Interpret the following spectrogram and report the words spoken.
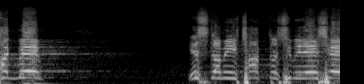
থাকবে। ইসলামী ছাত্র শিবিরে এসে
